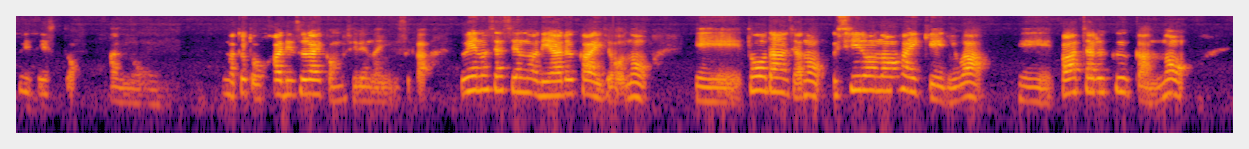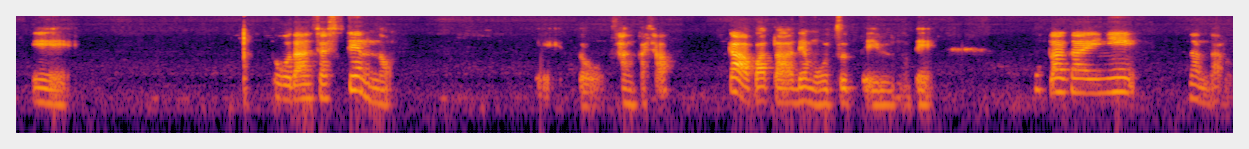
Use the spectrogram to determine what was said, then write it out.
それですと、あの、今ちょっと分かりづらいかもしれないんですが、上の写真のリアル会場の、えー登壇者の後ろの背景には、えーバーチャル空間の、えー登壇者視点の、えーと参加者がアバターでも映っているので、お互いに、なんだろう、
